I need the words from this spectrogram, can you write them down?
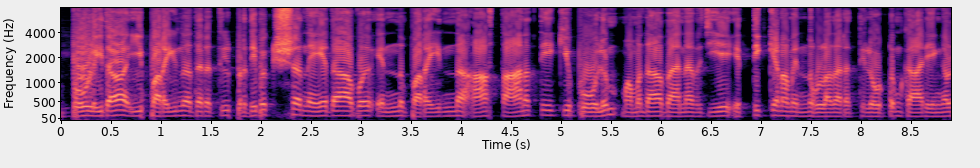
ഇപ്പോൾ ഇതാ ഈ പറയുന്ന തരത്തിൽ പ്രതിപക്ഷ നേതാവ് എന്ന് പറയുന്ന ആ സ്ഥാനത്തേക്ക് പോലും മമതാ ബാനർജിയെ എത്തിക്കണമെന്നുള്ള തരത്തിലോട്ടും കാര്യങ്ങൾ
